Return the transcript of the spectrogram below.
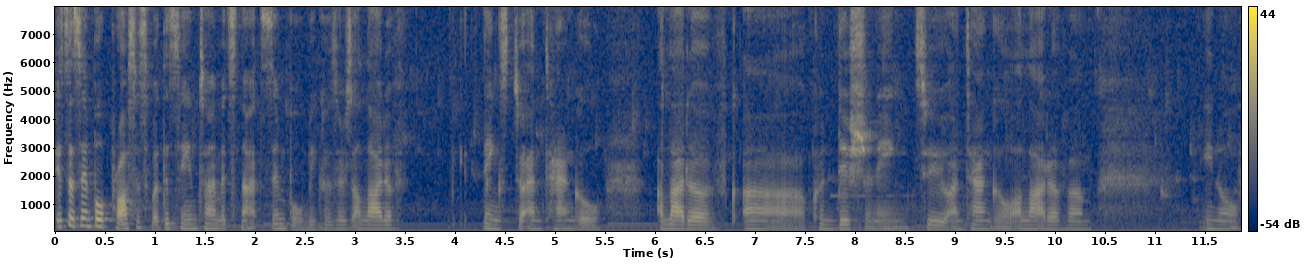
it's a simple process, but at the same time it's not simple because there's a lot of things to untangle, a lot of uh, conditioning to untangle, a lot of um, you know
